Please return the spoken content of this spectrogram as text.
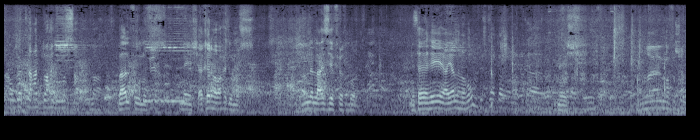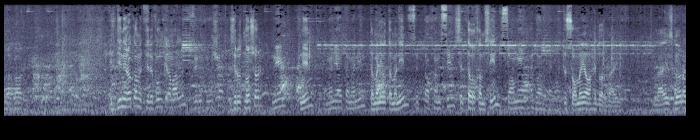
لو جت لحد واحد ونص هطلعها. بألف ونص. ماشي آخرها واحد ونص. عامله اللي عايز يفرخ برضه؟ نتايا هي عيالها اهو ماشي. والله ما فيش إلا جاري اديني رقم التليفون كده يا معلم. 012 012 2 2 88 88 56 56 941 941 اللي عايز جرو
